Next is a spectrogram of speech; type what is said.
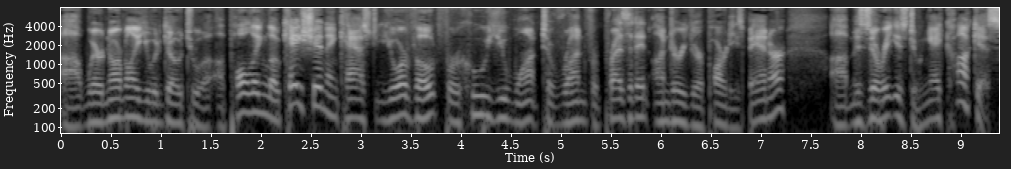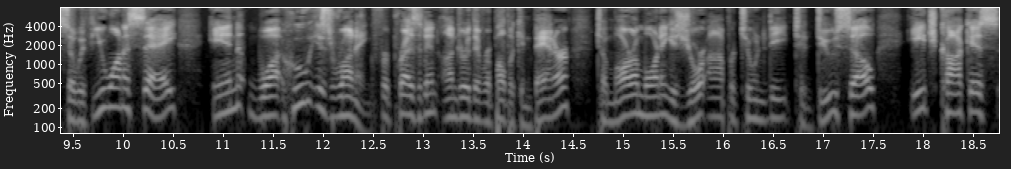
uh, where normally you would go to a, a polling location and cast your vote for who you want to run for president under your party's banner. Uh, Missouri is doing a caucus. So if you want to say in what who is running for president under the Republican banner, tomorrow morning is your opportunity to do so. Each caucus,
